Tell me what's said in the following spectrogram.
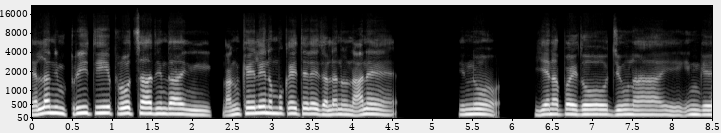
ಎಲ್ಲ ನಿಮ್ಮ ಪ್ರೀತಿ ಪ್ರೋತ್ಸಾಹದಿಂದ ಈ ನನ್ನ ಕೈಲೇ ನಂಬಕೈತಿಲ್ಲ ಇದೆಲ್ಲನೂ ನಾನೇ. ಇನ್ನು ಏನಪ್ಪ ಇದು ಜೀವನ ಹಿಂಗೆ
